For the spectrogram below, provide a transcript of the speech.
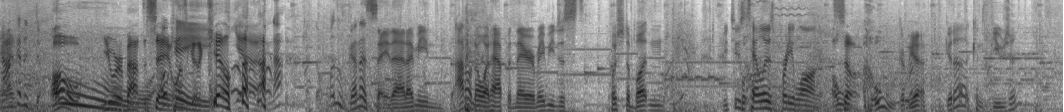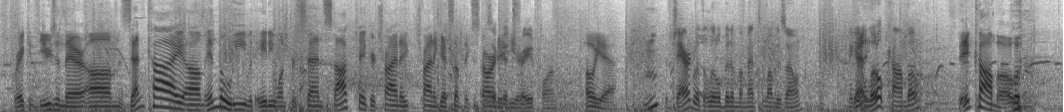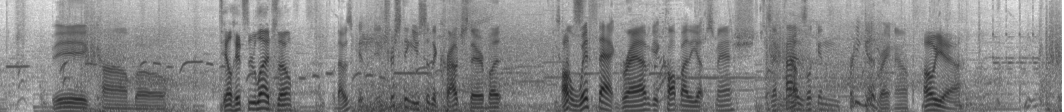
Not going to. Oh, you were about to say it was gonna kill. yeah, not, I was gonna say that. I mean, I don't know what happened there. Maybe just pushed a button. Mewtwo's tail is pretty long. Oh, So, oh, good, yeah, good uh, confusion. great confusion there. Um, Zenkai um, in the lead with 81%. Stocktaker trying to trying to get something That was a started good here. trade for him. Oh yeah, hmm? But Jared with a little bit of momentum of his own. They got a little combo. big combo. Big combo. Tail hits through ledge though. That was good. Interesting use of the crouch there, but he's gonna whiff that grab, get caught by the up smash. Zenkai Yep. is looking pretty good right now. Oh yeah.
